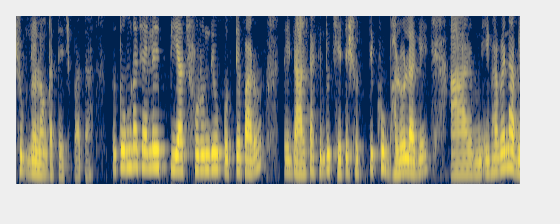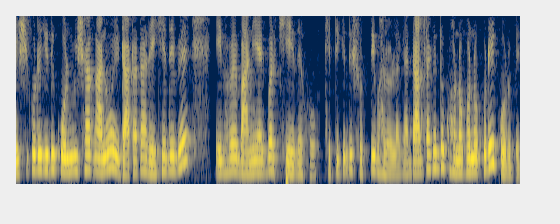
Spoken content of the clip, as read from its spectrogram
শুকনো লঙ্কা তেজপাতা। তো তোমরা চাইলে পেঁয়াজ ফোড়ন দিয়েও করতে পারো, তো এই ডালটা কিন্তু খেতে সত্যি খুব ভালো লাগে। আর এভাবে না বেশি করে যদি কলমি শাক আনো, এই ডাটাটা রেখে দেবে এইভাবে বানিয়ে একবার খেয়ে দেখো, খেতে কিন্তু সত্যি ভালো লাগে। আর ডালটা কিন্তু ঘন ঘন করেই করবে।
